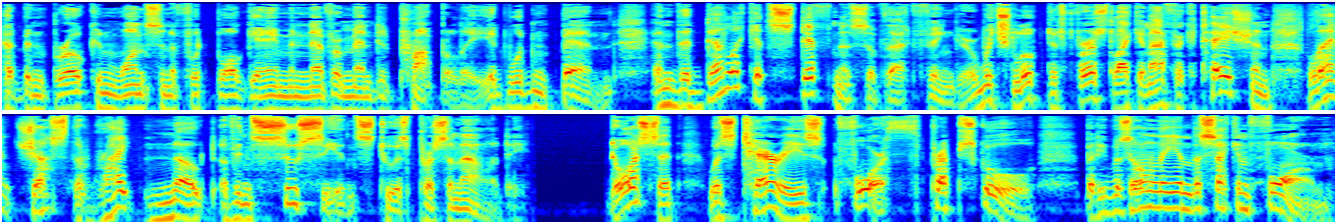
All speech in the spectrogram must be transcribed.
had been broken once in a football game and never mended properly. It wouldn't bend, and the delicate stiffness of that finger, which looked at first like an affectation, lent just the right note of insouciance to his personality. Dorset was Terry's fourth prep school, but he was only in the second form.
